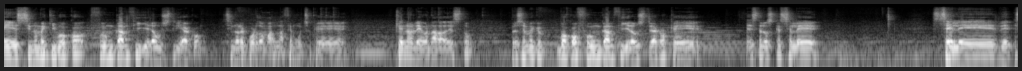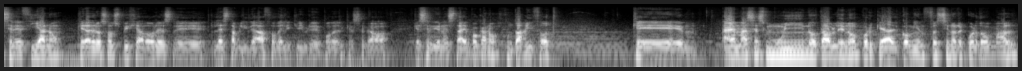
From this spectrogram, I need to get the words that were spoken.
eh, si no me equivoco, fue un canciller austriaco. Si no recuerdo mal, hace mucho que, que no leo nada de esto. Pero si no me equivoco, fue un canciller austriaco que es de los que se le. Se le. se decía, ¿no? Que era de los auspiciadores de la estabilidad o del equilibrio de poder que se, da, que se dio en esta época, ¿no? Junto a Guizot. Que. Además es muy notable, ¿no? Porque al comienzo, si no recuerdo mal,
